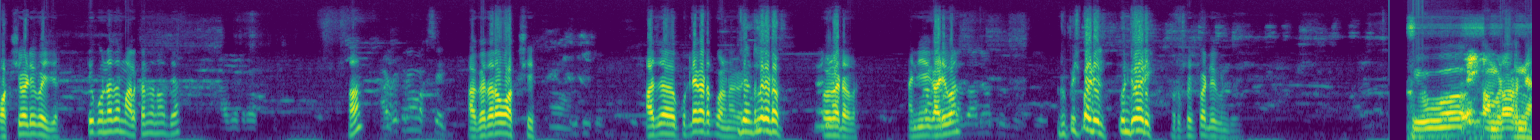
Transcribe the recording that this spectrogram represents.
वाक्षीवाडी पाहिजे. ते कोणाचं मालकाचं नाव द्या? हा? अगदराव वाक्षी. आज अं, कुठल्या गटात पडणार गाडी? जनरल गटात. अ गटाला आणि गाडीवर रुपेश पाटील कुंडीवाडी रुपेश पाटील गुंडे यो तांबडा हरण्या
